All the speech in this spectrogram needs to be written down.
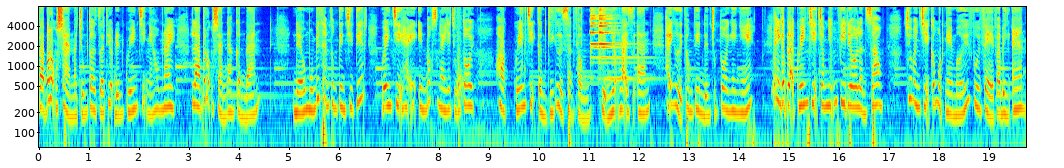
Và bất động sản mà chúng tôi giới thiệu đến quý anh chị ngày hôm nay là bất động sản đang cần bán. Nếu muốn biết thêm thông tin chi tiết, quý anh chị hãy inbox ngay cho chúng tôi hoặc quý anh chị cần ký gửi sản phẩm chuyển nhượng lại dự án, hãy gửi thông tin đến chúng tôi ngay nhé. Hẹn gặp lại quý anh chị trong những video lần sau. Chúc anh chị có một ngày mới vui vẻ và bình an.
